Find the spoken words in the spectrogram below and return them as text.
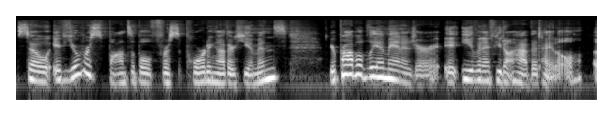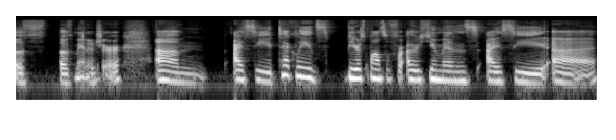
So if you're responsible for supporting other humans you're probably a manager even if you don't have the title of of manager. Um, i see tech leads be responsible for other humans. I see uh,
